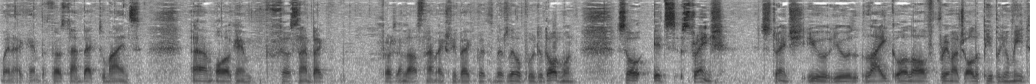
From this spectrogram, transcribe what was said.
when I came the first time back to Mainz, um, or I came first time back, first and last time actually back with, with Liverpool to Dortmund. So it's strange. It's strange. You you like or love pretty much all the people you meet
